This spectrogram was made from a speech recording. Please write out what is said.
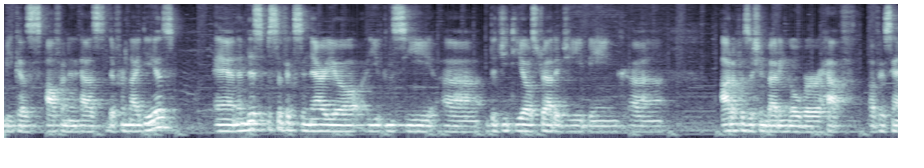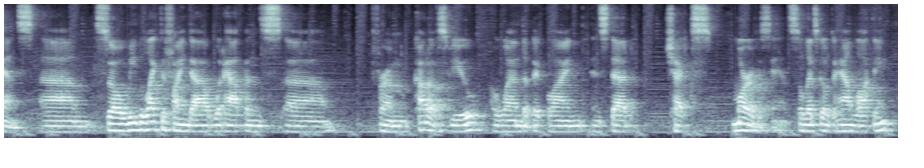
because often it has different ideas. And in this specific scenario, you can see uh, the GTO strategy being uh, out of position betting over half of his hands. Um, so we would like to find out what happens uh, from cutoff's view when the big blind instead checks more of his hands. So let's go to hand locking.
